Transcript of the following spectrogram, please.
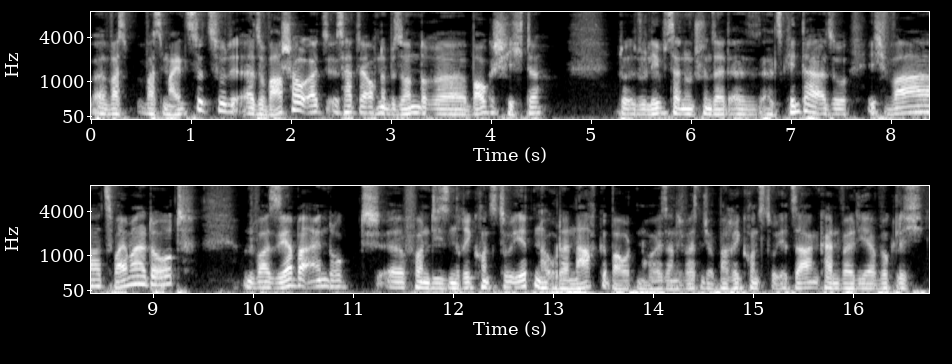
Äh, was, was meinst du zu, also Warschau es hat ja auch eine besondere Baugeschichte. Du, du lebst ja nun schon seit als, als Kind da. Also ich war zweimal dort und war sehr beeindruckt äh, von diesen rekonstruierten oder nachgebauten Häusern. Ich weiß nicht, ob man rekonstruiert sagen kann, weil die ja wirklich,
